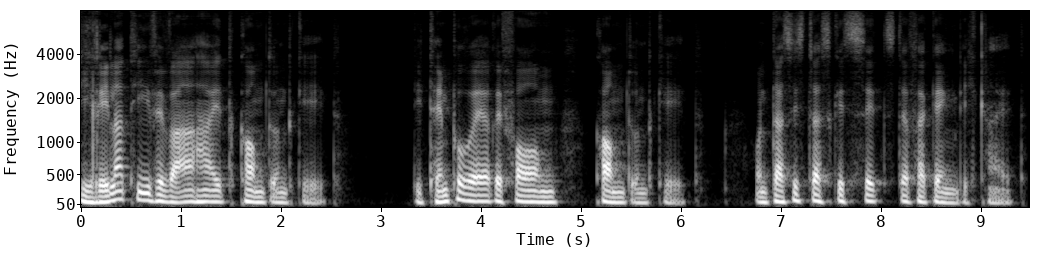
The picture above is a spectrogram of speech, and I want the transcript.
Die relative Wahrheit kommt und geht. Die temporäre Form kommt und geht. Und das ist das Gesetz der Vergänglichkeit.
